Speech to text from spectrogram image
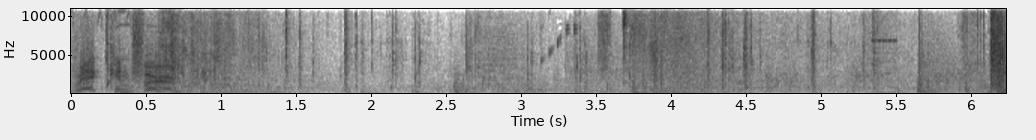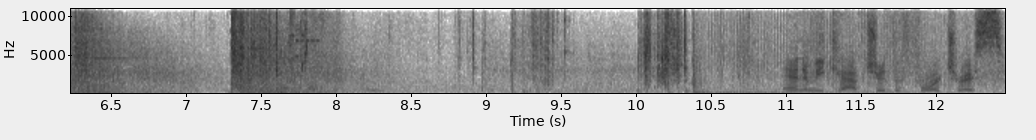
Wreck confirmed. Enemy captured the fortress.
